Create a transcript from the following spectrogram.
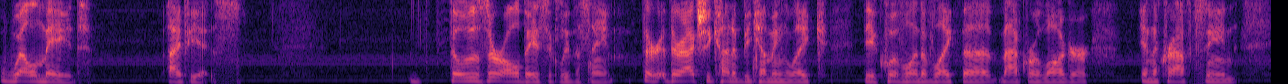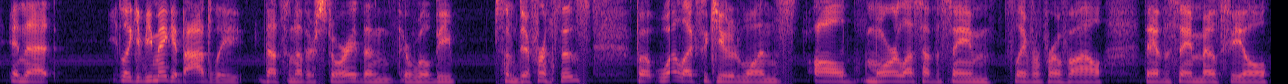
well-made IPAs, those are all basically the same. They're they're actually kind of becoming like the equivalent of like the macro lager in the craft scene, in that like if you make it badly, that's another story. Then there will be some differences, but well executed ones all more or less have the same flavor profile. They have the same mouthfeel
